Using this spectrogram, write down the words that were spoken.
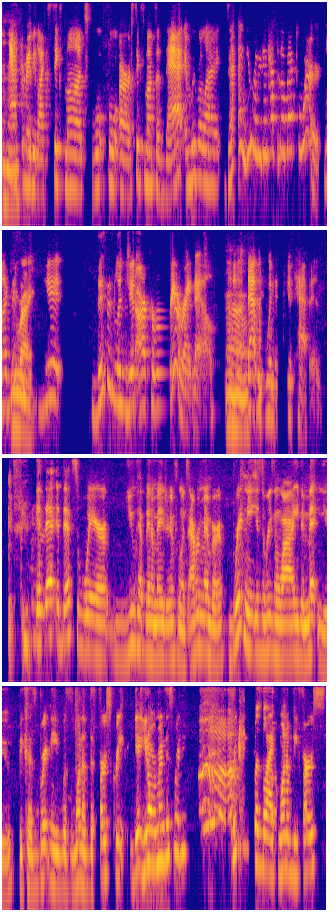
Mhm. after maybe like six months, four, four or six months of that. And we were like, dang, you really didn't have to go back to work. Like, this right. is legit. This is legit our career right now. Uh, Mhm. that was when the shift happened. and that that's where you have been a major influence. I remember Brittany is the reason why I even met you because Brittany was one of the first cre- yeah, you don't remember this, Brittany? Was like one of the first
